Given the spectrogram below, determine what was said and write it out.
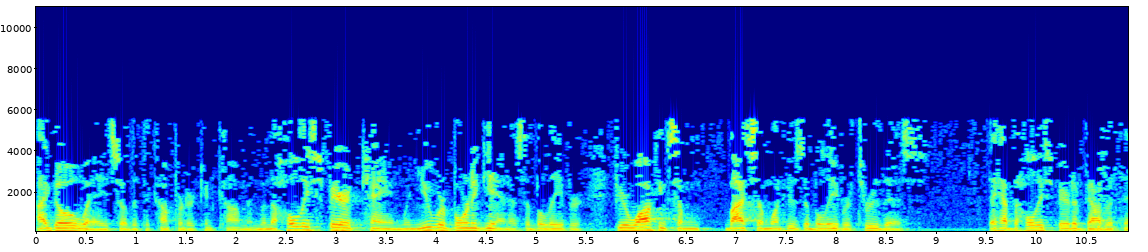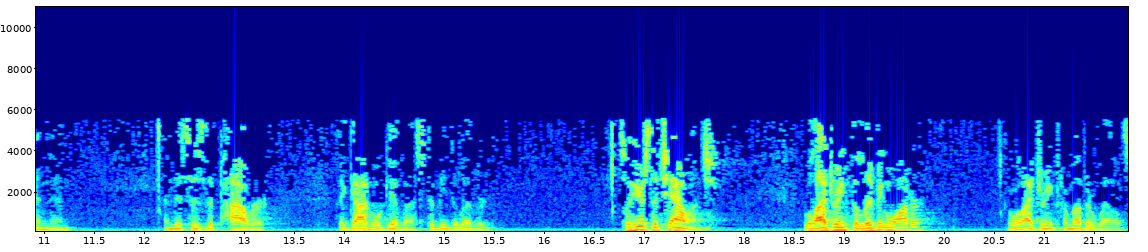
I go away so that the Comforter can come. And when the Holy Spirit came, when you were born again as a believer, if you're walking some, by someone who's a believer through this, they have the Holy Spirit of God within them. And this is the power that God will give us to be delivered. So here's the challenge Will I drink the living water, or will I drink from other wells?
